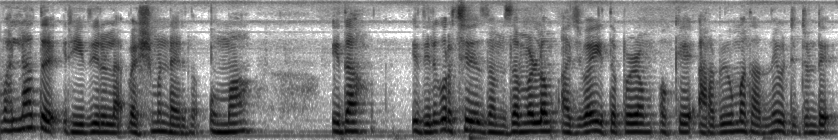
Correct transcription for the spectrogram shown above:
വല്ലാത്ത രീതിയിലുള്ള വിഷമമുണ്ടായിരുന്നു. ഉമ്മ ഇതാ ഇതിൽ കുറച്ച് സംസം വെള്ളം അജ്വ ഈത്തപ്പഴം ഒക്കെ അറബി ഉമ്മ തന്നു വിട്ടിട്ടുണ്ട്.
